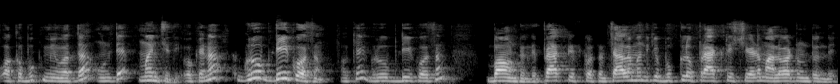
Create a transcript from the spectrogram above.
ఒక బుక్ మీ వద్ద ఉంటే మంచిది ఓకేనా? గ్రూప్ డి కోసం ఓకే? గ్రూప్ డి కోసం బాగుంటుంది. ప్రాక్టీస్ కోసం. చాలా మందికి ప్రాక్టీస్ చేయడం అలవాటు ఉంటుంది.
